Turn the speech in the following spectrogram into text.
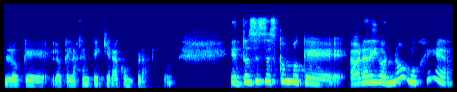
lo que, lo que la gente quiera comprar. Entonces es como que ahora digo, no, mujer,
